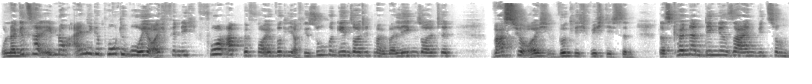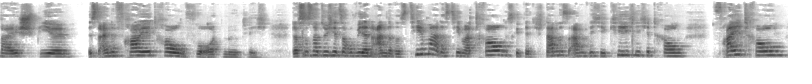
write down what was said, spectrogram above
Und da gibt es halt eben noch einige Punkte, wo ihr euch, finde ich, vorab, bevor ihr wirklich auf die Suche gehen solltet, mal überlegen solltet, was für euch wirklich wichtig sind. Das können dann Dinge sein, wie zum Beispiel, ist eine freie Trauung vor Ort möglich? Das ist natürlich jetzt auch wieder ein anderes Thema, das Thema Trauung. Es gibt ja die standesamtliche, kirchliche Trauung, freie Trauung,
